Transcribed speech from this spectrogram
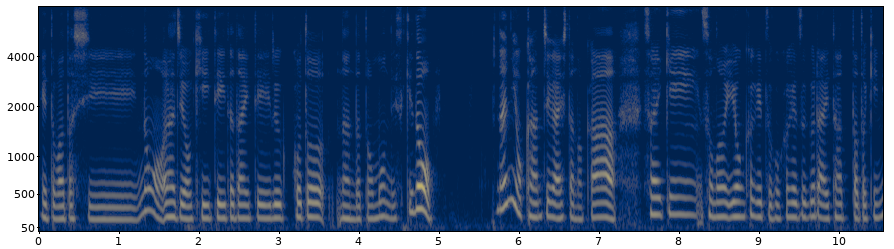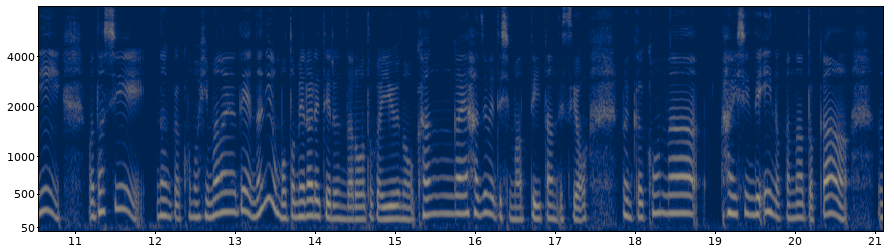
えー、と私のラジオを聞いていただいていることなんだと思うんですけど。何を勘違いしたのか最近その4ヶ月5ヶ月ぐらい経った時に私なんかこのヒマラヤで何を求められてるんだろうとかいうのを考え始めてしまっていたんですよ。なんかこんな配信でいいのかなとかうー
